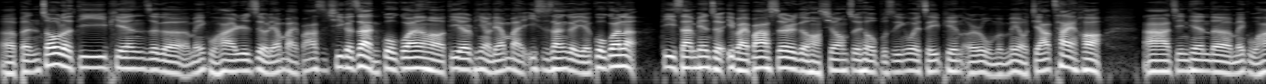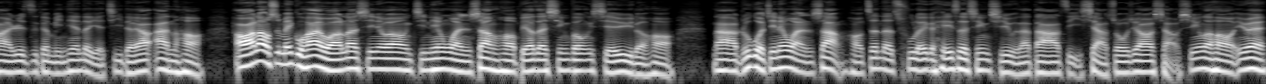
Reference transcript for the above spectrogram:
呃，本周的第一篇这个美股航海日志有两百八十七个赞过关哈，第二篇有两百一十三个也过关了，第三篇只有一百八十二个哈，希望最后不是因为这一篇而我们没有加菜哈。那今天的美股航海日志跟明天的也记得要按哈。好啊，那我是美股航海王，那希望今天晚上哈不要再腥风血雨了哈。那如果今天晚上哈真的出了一个黑色星期五，那大家自己下周就要小心了哈，因为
